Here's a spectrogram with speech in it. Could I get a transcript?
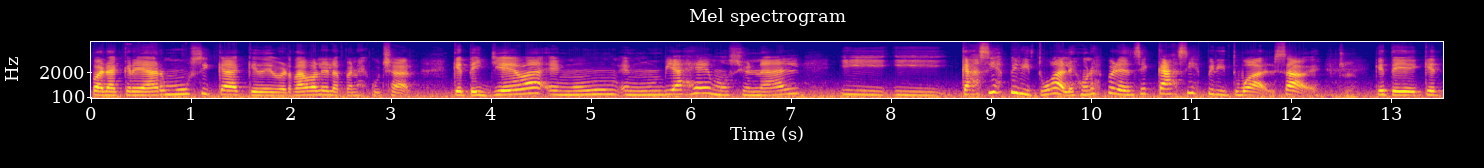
para crear música que de verdad vale la pena escuchar, que te lleva en un, en un viaje emocional y, y casi espiritual, es una experiencia casi espiritual, ¿sabes? Que te, que,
